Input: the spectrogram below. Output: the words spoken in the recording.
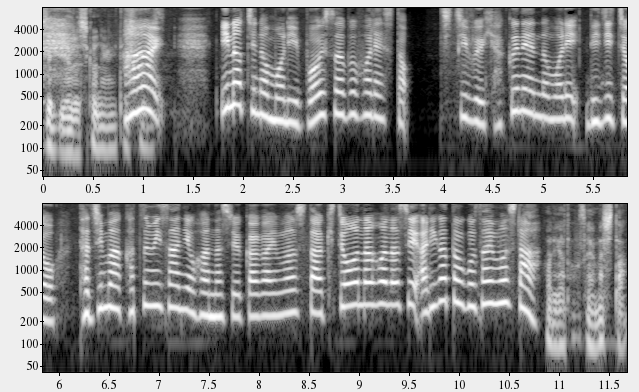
ぜひよろしくお願いいたします、はい、命の森 Voice of Forest 秩父100年の森理事長田島克美さんにお話を伺いました。貴重なお話ありがとうございました。ありがとうございました。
